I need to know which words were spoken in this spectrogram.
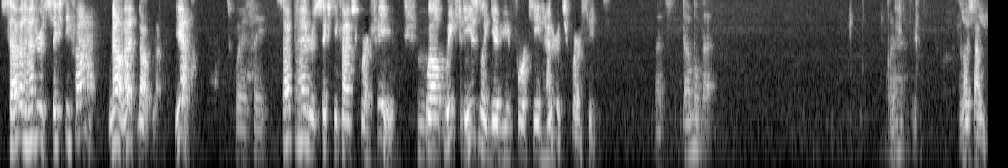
Seven hundred sixty-five. No, that no, no. Yeah, Square feet. seven hundred sixty-five square feet. Hmm. Well, we could easily give you fourteen hundred square feet. That's double that. Wow. Unless I'm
